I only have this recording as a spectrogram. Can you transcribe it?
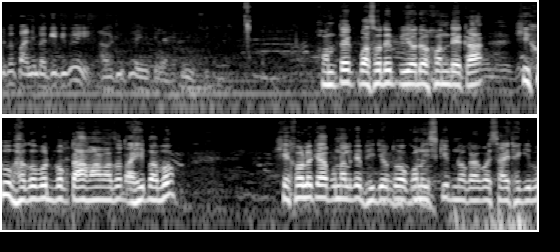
সেৱা পানী বাকি দিবি আৰু তেতিয়া এনেকৈ লাহে খন্তেক পাছতে প্ৰিয়দৰ্শন ডেকা শিশু ভাগৱত বক্তা আমাৰ মাজত আহি পাব। শেষলৈকে আপোনালোকে ভিডিঅ'টো অকণো স্কিপ নকৰাকৈ চাই থাকিব।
